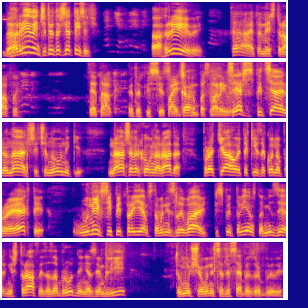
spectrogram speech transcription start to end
Да. Гривень чи 360 тисяч? Та ні, гривень. А, гривень. Та, це не штрафи. Це так. Це пісець. Пальчиком посварили. Це ж спеціально наші чиновники, наша Верховна Рада протягує такі законопроекти. У них всі підприємства вони зливають з підприємства мізерні штрафи за забруднення землі, тому що вони це для себе зробили.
